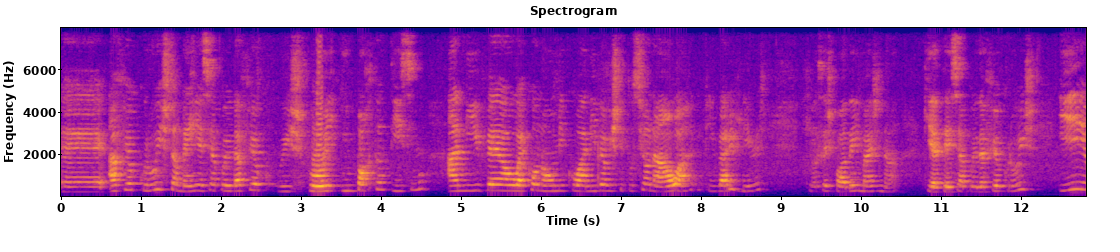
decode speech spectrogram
é, a Fiocruz também, esse apoio da Fiocruz foi importantíssimo a nível econômico, a nível institucional, enfim, vários níveis que vocês podem imaginar, que é ter esse apoio da Fiocruz. E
